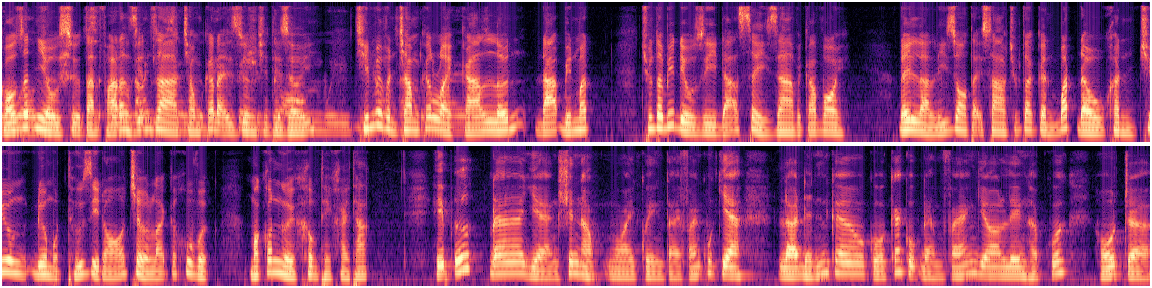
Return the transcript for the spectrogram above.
Có rất nhiều sự tàn phá đang diễn ra trong các đại dương trên thế giới. 90% các loài cá lớn đã biến mất. Chúng ta biết điều gì đã xảy ra với cá voi. Đây là lý do tại sao chúng ta cần bắt đầu khẩn trương đưa một thứ gì đó trở lại các khu vực mà con người không thể khai thác. Hiệp ước đa dạng sinh học ngoài quyền tài phán quốc gia là đỉnh cao của các cuộc đàm phán do Liên Hợp Quốc hỗ trợ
